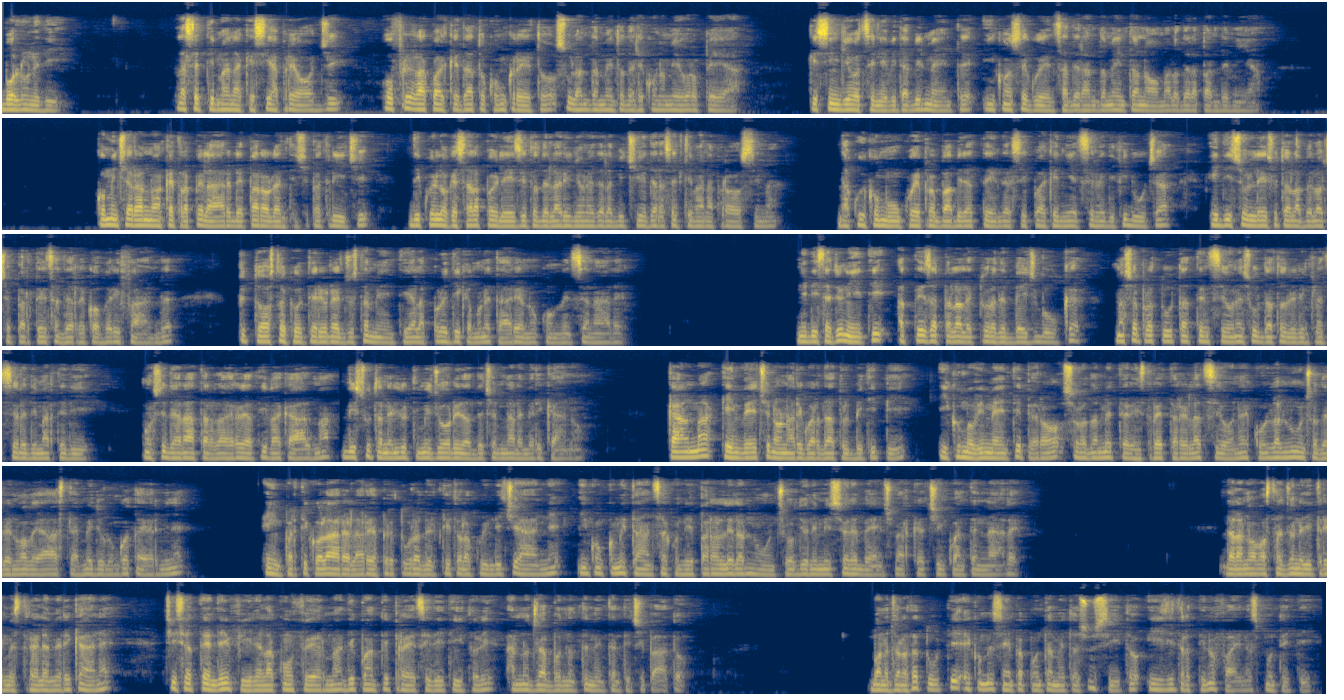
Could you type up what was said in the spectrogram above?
Buon lunedì. La settimana che si apre oggi offrirà qualche dato concreto sull'andamento dell'economia europea, che singhiozza inevitabilmente in conseguenza dell'andamento anomalo della pandemia. Cominceranno anche a trapelare le parole anticipatrici di quello che sarà poi l'esito della riunione della BCE della settimana prossima, da cui comunque è probabile attendersi qualche iniezione di fiducia e di sollecito alla veloce partenza del Recovery Fund piuttosto che ulteriori aggiustamenti alla politica monetaria non convenzionale. Negli Stati Uniti, attesa per la lettura del Beige Book, ma soprattutto attenzione sul dato dell'inflazione di martedì, considerata la relativa calma vissuta negli ultimi giorni dal decennale americano. Calma che invece non ha riguardato il BTP, i cui movimenti però sono da mettere in stretta relazione con l'annuncio delle nuove aste a medio-lungo termine e in particolare la riapertura del titolo a 15 anni in concomitanza con il parallelo annuncio di un'emissione benchmark cinquantennale. Dalla nuova stagione di trimestrali americane ci si attende infine la conferma di quanto i prezzi dei titoli hanno già abbondantemente anticipato. Buona giornata a tutti e come sempre appuntamento sul sito easy-finance.it.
